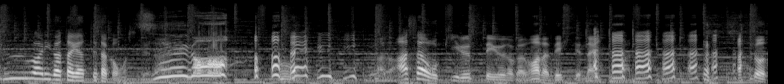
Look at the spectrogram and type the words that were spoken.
9割方やってたかもしれない、すごい。うん。あの朝起きるっていうのがまだできてない あと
